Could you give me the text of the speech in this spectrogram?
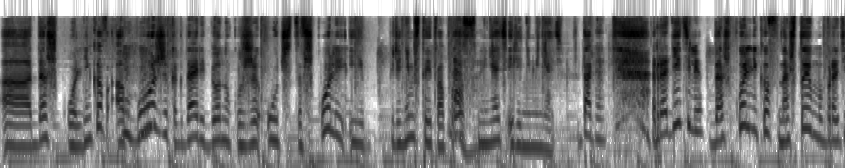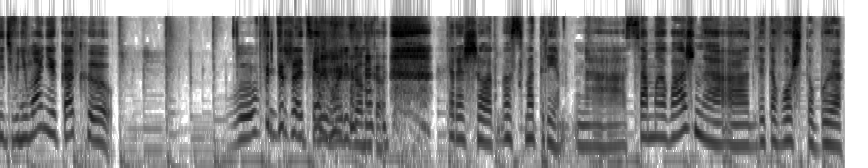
а, дошкольников, а позже, когда ребенок уже учится в школе и перед ним стоит вопрос, Давай. менять или не менять. Так, родители дошкольников, на что им обратить внимание, как э, э, поддержать своего ребенка? Хорошо, ну смотри, а, самое важное а, для того, чтобы...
